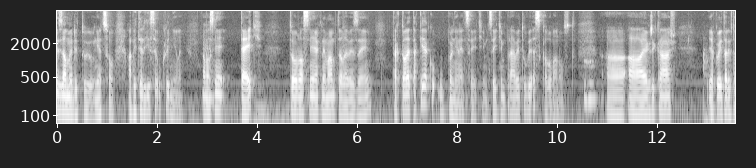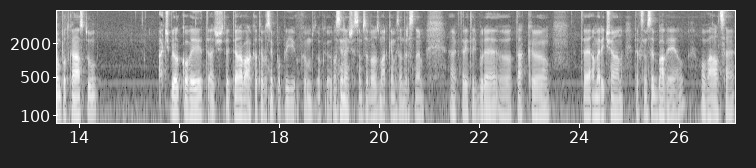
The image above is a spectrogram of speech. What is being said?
zamedituju něco, aby ty lidi se uklidnili. A mhm. vlastně teď, to vlastně, jak nemám televizi, tak to ale taky jako úplně necítím. Cítím právě tu vyeskalovanost. Uh-huh. A, a jak říkáš, jako i tady v tom podcastu, ač byl covid, ač teď teda válka, to je vlastně poprý, vlastně ne, že jsem se bavil s Markem Sandersonem, eh, který teď bude, eh, tak to je američan, tak jsem se bavil o válce,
